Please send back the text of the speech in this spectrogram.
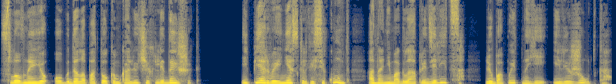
словно ее обдало потоком колючих ледышек. И первые несколько секунд она не могла определиться, любопытно ей или жутко.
